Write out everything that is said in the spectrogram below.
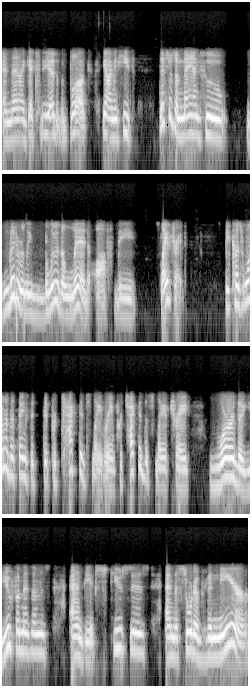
and then I get to the end of the book. You know, I mean, he's this was a man who literally blew the lid off the slave trade because one of the things that, that protected slavery and protected the slave trade were the euphemisms and the excuses and the sort of veneer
